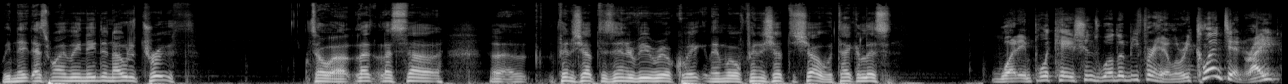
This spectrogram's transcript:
We need. That's why we need to know the truth. So uh, let, us uh, uh, finish up this interview real quick, and then we'll finish up the show. We'll take a listen. What implications will there be for Hillary Clinton, right?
